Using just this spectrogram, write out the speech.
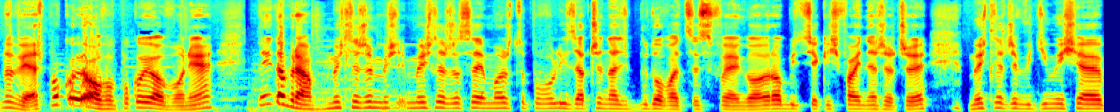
No wiesz, pokojowo, pokojowo, nie? No i dobra, myślę, że myśl, myślę, że sobie możesz tu powoli zaczynać budować coś swojego, robić jakieś fajne rzeczy. Myślę, że widzimy się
